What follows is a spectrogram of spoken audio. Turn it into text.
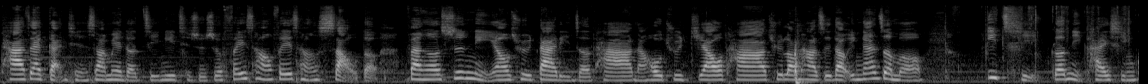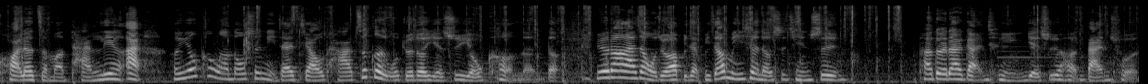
他在感情上面的经历其实是非常非常少的，反而是你要去带领着他，然后去教他，去让他知道应该怎么一起跟你开心快乐，怎么谈恋爱，很有可能都是你在教他。这个我觉得也是有可能的，因为对他来讲，我觉得比较比较明显的事情是，他对待感情也是很单纯，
